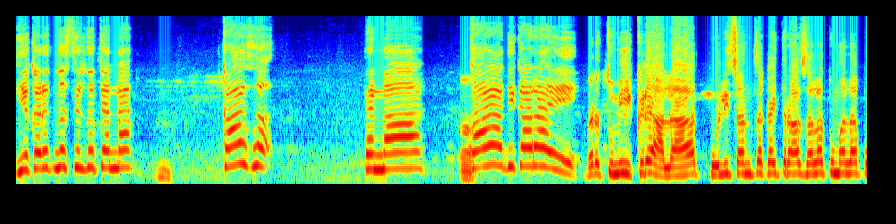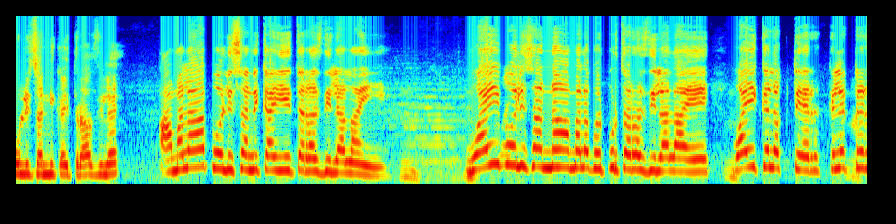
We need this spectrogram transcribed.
हे करत नसतील तर त्यांना. काय त्यांना. काय अधिकार आहे? बरं तुम्ही इकडे आलात पोलिसांचा काही त्रास झाला तुम्हाला? पोलिसांनी काही त्रास दिलाय? आम्हाला पोलिसांनी काही त्रास दिला नाही. वाई पोलिसांना आम्हाला भरपूर त्रास दिलेला आहे. वाई कलेक्टर कलेक्टर.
